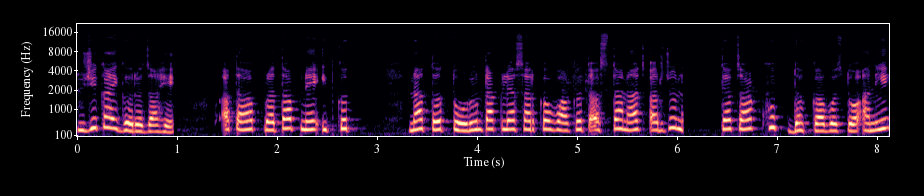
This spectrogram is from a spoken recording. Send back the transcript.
तुझी काय गरज आहे? आता प्रतापने इतकं नातं तोडून टाकल्यासारखं वागत असतानाच अर्जुन त्याचा खूप धक्का बसतो आणि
